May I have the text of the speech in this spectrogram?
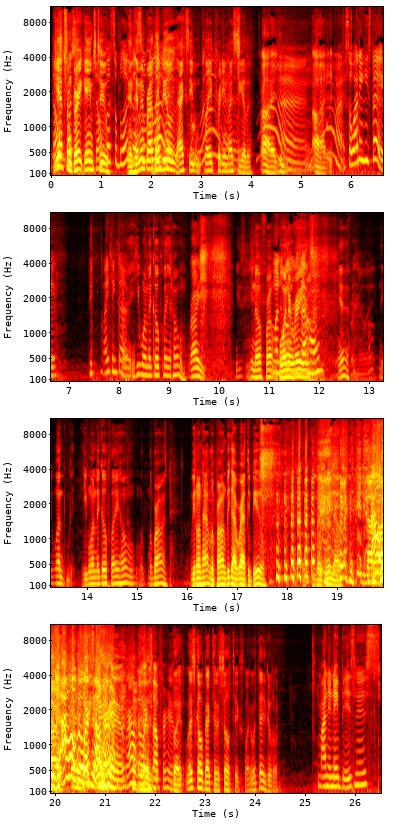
don't he had some great games too. blood And him and. Bradley Beal actually played pretty nice together. All right, you- Fine. All right. So why didn't he stay? Why you think that? He wanted to go play at home. right. He's you know from born and raised. at home? Yeah, he wanted he wanted to go play home with LeBron. We don't have LeBron. We got Bradley Beal, but you know, I hope, it, I hope it works out for him. I hope it works out for him. But let's go back to the Celtics. Like, what they doing? Minding their business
